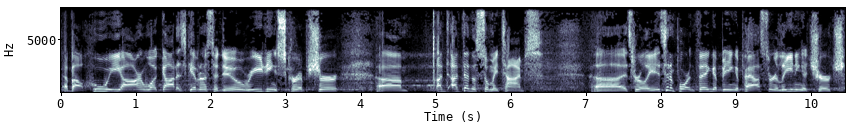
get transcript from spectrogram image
about who we are and what God has given us to do, reading scripture, um, I've, I've done this so many times. Uh, it's really it's an important thing of being a pastor, leading a church,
